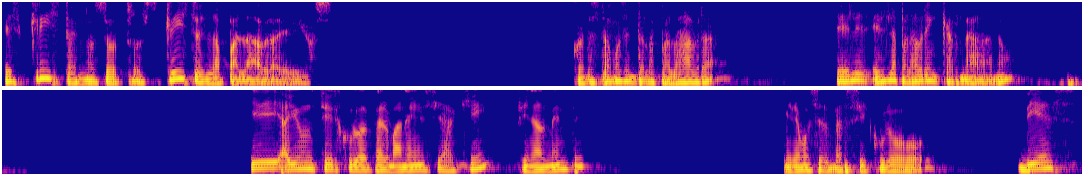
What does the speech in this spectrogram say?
es Cristo en nosotros. Cristo es la palabra de Dios. Cuando estamos entre la palabra, Él es, la palabra encarnada, ¿no? Y hay un círculo de permanencia aquí, finalmente. Miremos el versículo 10.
